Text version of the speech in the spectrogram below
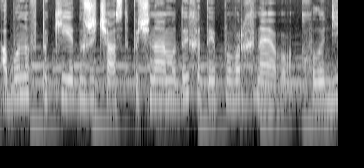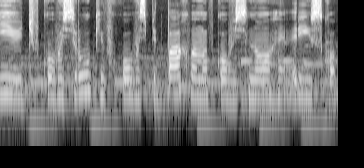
або навпаки, дуже часто починаємо дихати поверхнево холодіють в когось руки, в когось під пахвами, в когось ноги різко,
